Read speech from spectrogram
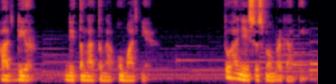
hadir di tengah-tengah umatnya. Tuhan Yesus memberkati.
